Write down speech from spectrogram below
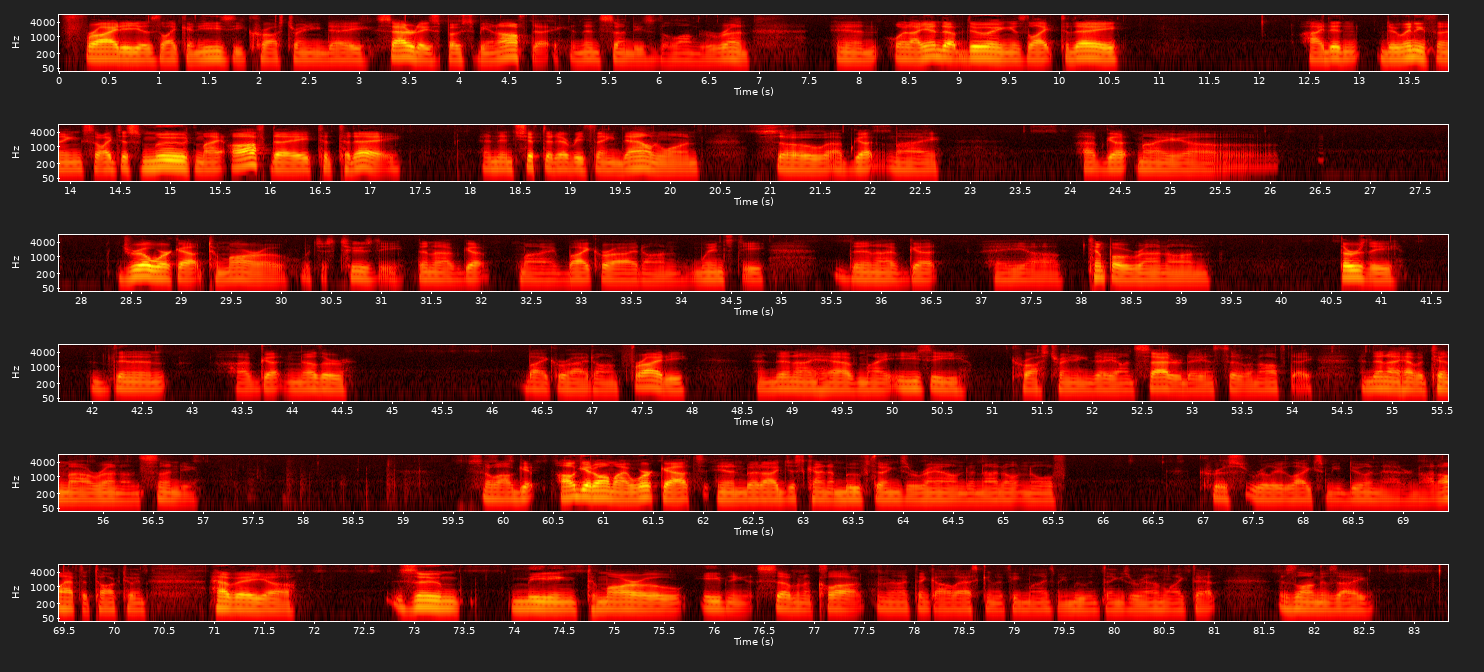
Friday is like an easy cross training day. Saturday is supposed to be an off day, and then Sunday's the longer run. And what I end up doing is like today, I didn't do anything, so I just moved my off day to today and then shifted everything down one. So I've got my I've got my uh, drill workout tomorrow, which is Tuesday. Then I've got my bike ride on Wednesday. Then I've got a uh, tempo run on Thursday. Then I've got another bike ride on Friday, and then I have my easy cross training day on Saturday instead of an off day. And then I have a 10 mile run on Sunday. So I'll get I'll get all my workouts in, but I just kind of move things around and I don't know if Chris really likes me doing that or not. I'll have to talk to him. Have a uh, Zoom meeting tomorrow evening at seven o'clock, and I think I'll ask him if he minds me moving things around like that as long as I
